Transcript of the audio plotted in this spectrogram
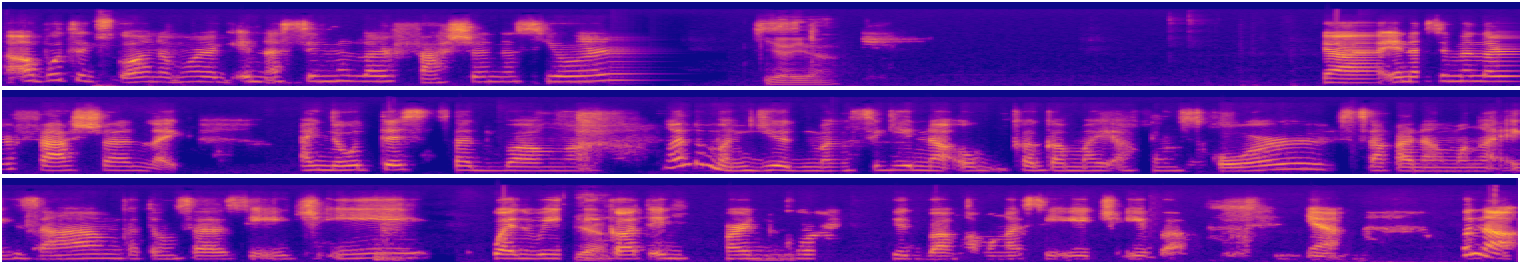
Naabot sad ko ana murag in a similar fashion as yours. Yeah, yeah. Yeah, in a similar fashion like I noticed sad ba nga nga naman gyud magsige na og kagamay akong score sa kanang mga exam katong sa CHE when we Yeah. got in hardcore gyud ba ka mga CHE ba. Yeah. Una,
